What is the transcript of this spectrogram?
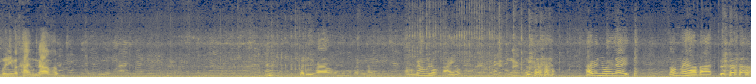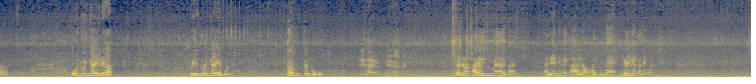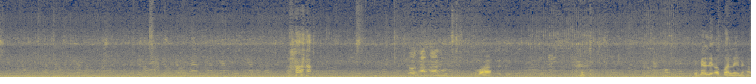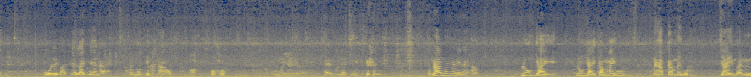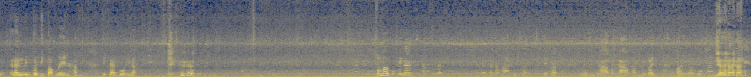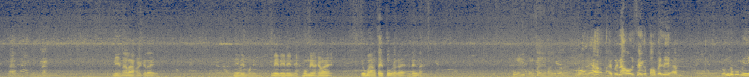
วันนี้มาขายบักนาวครับสวัสดีครับสวัสดีครับ เอาบักนาวมาหลอกขายครับขายเป็นหน่วยเลยสองหน่วยห้าบาท โอ้หน่วยใหญ่เลยครับ เวียนหน่วยใหญ่พุ่นกำกันบุกุมเดี๋ยวเดี๋ยวขายให้คุณแม่กัน อันนี้อันนี้ไม่ขายหรอกให้คุณแม่ คุณแม่เรียกอะไรครับเออทานทานอยู่ผมว่าคุณแม่เรียกเอาก่อนเลยนะครับ โอ้ได้บาดแผลหลายแผลน่ะ ไปหมดที่บักนาว บอกโอ้โหไม่ใหญ่เลยแพ้เขาเรียกอีกผมน้ายังไงนะครับ ลูกใหญ่ ลูกใหญ่กำไม่หุ้มนะครับกำไม่หุ้ม ใหญ่เหมือนอันนั้นวินต้นทิกตอกเลยนะครับที่แปดบวกอีกแล้วผมว่าผมไปนั่งนั่งตรงนั้นนั่งขัตมาธิก็เป็นแบบเงินค้ามังนาวครับลูกละยี่สิบบาทแล้วนั่งนี่นาลาหอยก็ได้ นี่เนี่ยมองนี่นี่นี่นี่นี่มุมเนี่ยใช่ไหมเดี๋ยววางใส่โต๊ะแล้วก็ได้ไม่ใช่นะถุงมีถุงใส่เขาจะว่าอะไรพอแล้วให้เพื่อนเอาใส่กระเป๋าไปเลยครับ ถุงกับผมมี่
